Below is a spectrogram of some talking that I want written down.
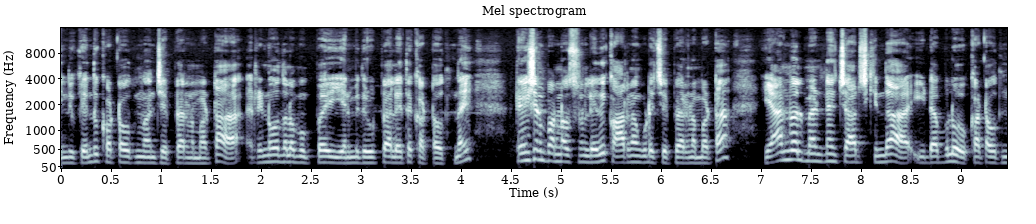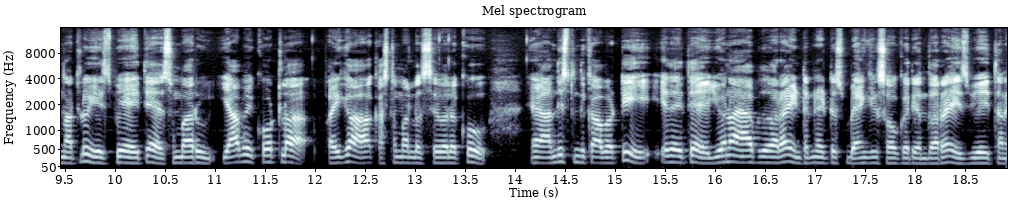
ఇందుకు ఎందుకు కట్ అవుతుందని చెప్పారనమాట రెండు వందల ముప్పై ఎనిమిది రూపాయలు అయితే కట్ అవుతున్నాయి. టెన్షన్ పడనవసరం లేదు కారణం కూడా చెప్పారనమాట యాన్యువల్ మెయింటెనెన్స్ ఛార్జ్ కింద ఈ డబ్బులు కట్ అవుతున్నట్లు ఎస్బీఐ అయితే సుమారు యాభై కోట్ల పైగా కస్టమర్ల సేవలకు అందిస్తుంది కాబట్టి ఏదైతే యోనో యాప్ ద్వారా ఇంటర్నెట్ బ్యాంకింగ్ సౌకర్యం ద్వారా ఎస్బీఐ తన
